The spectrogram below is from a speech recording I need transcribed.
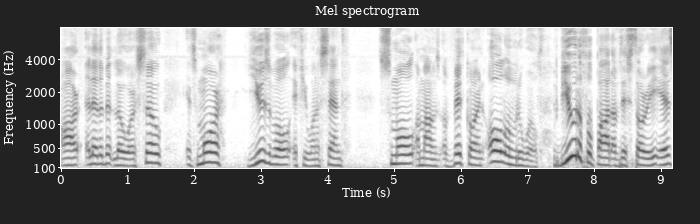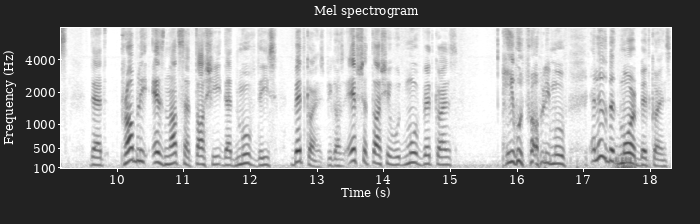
are a little bit lower. So it's more usable if you want to send small amounts of Bitcoin all over the world. The beautiful part of this story is that probably is not Satoshi that moved these Bitcoins because if Satoshi would move Bitcoins, he would probably move a little bit more bitcoins.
